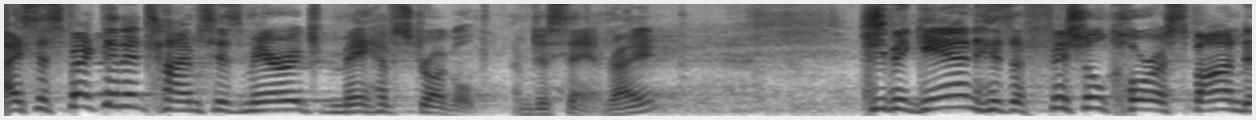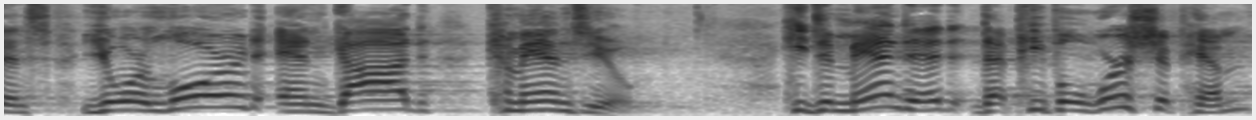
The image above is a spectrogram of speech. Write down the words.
I suspect that at times his marriage may have struggled. I'm just saying, right? He began his official correspondence Your Lord and God commands you. He demanded that people worship him,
